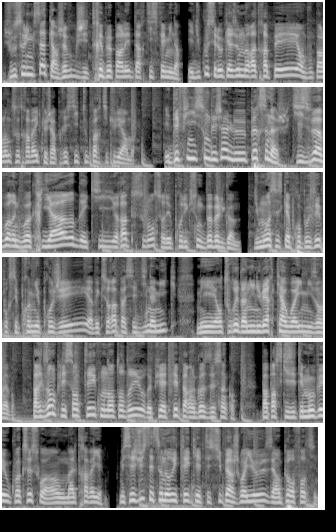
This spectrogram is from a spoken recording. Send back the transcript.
Je vous souligne ça car j'avoue que j'ai très peu parlé d'artistes féminins. Et du coup, c'est l'occasion de me rattraper en vous parlant de ce travail que j'apprécie tout particulièrement. Et définissons déjà le personnage, qui se veut avoir une voix criarde et qui rappe souvent sur des productions bubblegum. Du moins c'est ce qu'a proposé pour ses premiers projets, avec ce rap assez dynamique, mais entouré d'un univers kawaii mis en avant. Par exemple, les santés qu'on entendrait auraient pu être faits par un gosse de 5 ans. Pas parce qu'ils étaient mauvais ou quoi que ce soit, hein, ou mal travaillés. Mais c'est juste ces sonorités qui étaient super joyeuses et un peu enfantines.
